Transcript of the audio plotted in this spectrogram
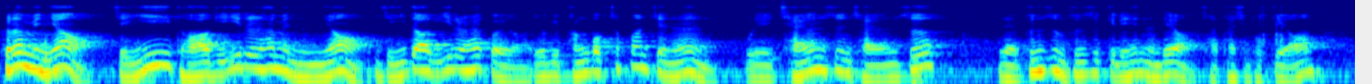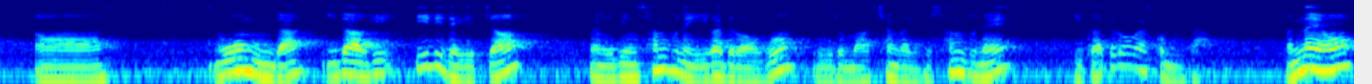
그러면요, 이제 2 더하기 1을 하면은요, 이제 2 더하기 1을 할 거예요. 여기 방법 첫 번째는 우리 자연수는 자연수, 네, 분수는 분수끼리 했는데요. 자, 다시 볼게요. 어, 모음입니다. 2 더하기 1이 되겠죠? 그다음 여기는 3분의 2가 들어가고, 여기도 마찬가지로 3분의 2가 들어갈 겁니다. 맞나요?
